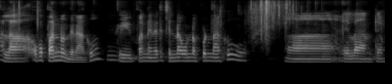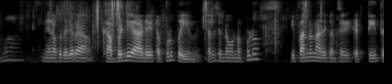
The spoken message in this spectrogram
అలా ఒక పన్ను ఉంది నాకు. ఈ పన్ను ఏంటంటే చిన్నగా ఉన్నప్పుడు నాకు ఎలా అంటే అమ్మా నేను ఒక దగ్గర కబడ్డీ ఆడేటప్పుడు పోయింది. చాలా చిన్నగా ఉన్నప్పుడు ఈ పన్ను నాది కొంచెం ఇక్కడ టీత్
